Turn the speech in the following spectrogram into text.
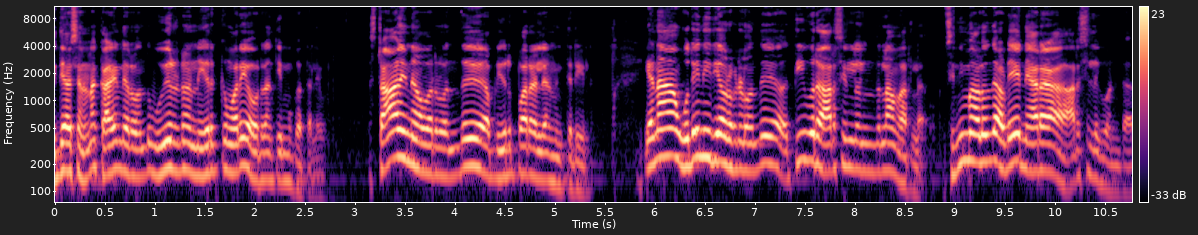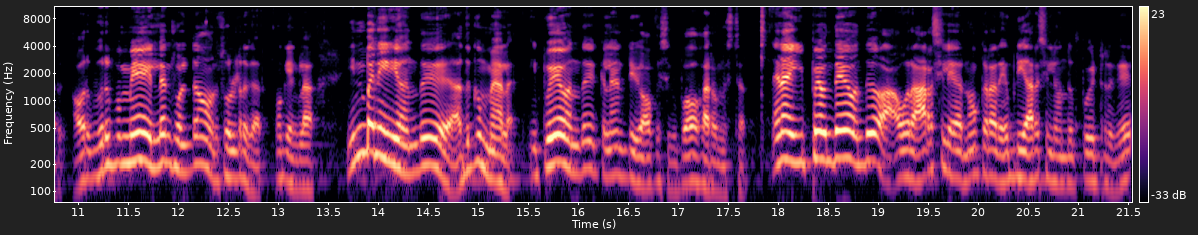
வித்தியாசம் என்னன்னா கலைஞர் வந்து உயிருடன் இருக்கும் வரை அவர் தான் திமுக தலைவர். ஸ்டாலின் அவர் வந்து அப்படி இருப்பாரா இல்லைன்னு எனக்கு தெரியல. ஏன்னா உதயநிதி அவர்கள் வந்து தீவிர அரசியலேருந்துலாம் வரல. சினிமாவிலேருந்து அப்படியே நேராக அரசியலுக்கு வந்துட்டார். அவருக்கு விருப்பமே இல்லைன்னு சொல்லிட்டு அவர் சொல்லிருக்காரு. ஓகேங்களா? இன்பநீதி வந்து அதுக்கும் மேலே. இப்போவே வந்து கல்யாண டிவி ஆஃபீஸுக்கு போக ஆரம்பிச்சிட்டார். ஏன்னா இப்போ வந்தே வந்து அவர் அரசியலை நோக்கிறார். எப்படி அரசியல் வந்து போயிட்டுருக்கு?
